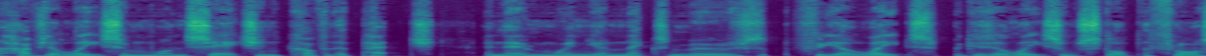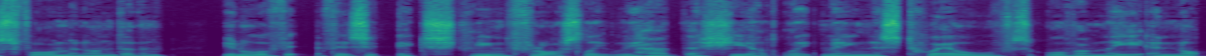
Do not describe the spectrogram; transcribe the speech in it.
have your lights in one section, cover the pitch. And then when your next moves for your lights, because your lights will stop the frost forming under them, you know, if, it, if it's extreme frost like we had this year, like minus 12s overnight and not,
